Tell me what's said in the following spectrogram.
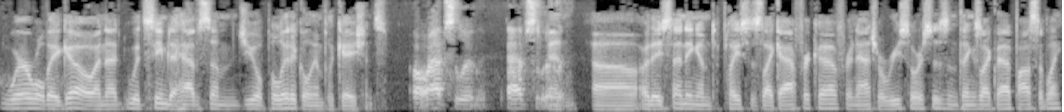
where will they go? And that would seem to have some geopolitical implications. Oh, absolutely, absolutely. And, uh, are they sending them to places like Africa for natural resources and things like that, possibly?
